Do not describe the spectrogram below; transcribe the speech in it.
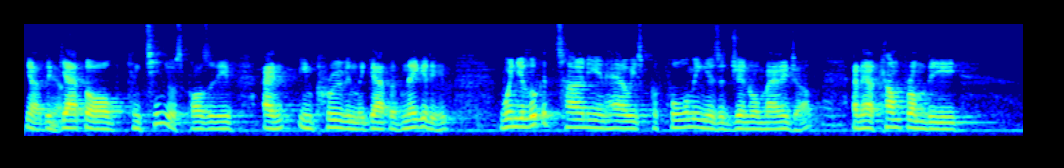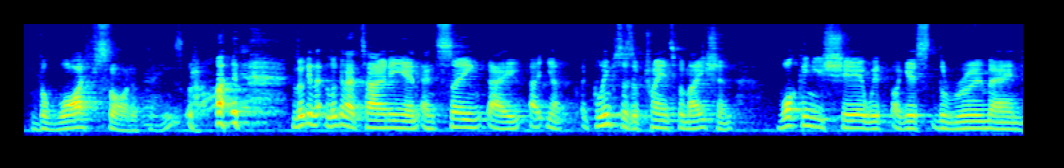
you know, the gap of continuous positive and improving the gap of negative. When you look at Tony and how he's performing as a general manager, and now come from the the wife side of things, right? Yeah. Looking at looking at Tony and, and seeing a, a you know glimpses of transformation, what can you share with I guess the room and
